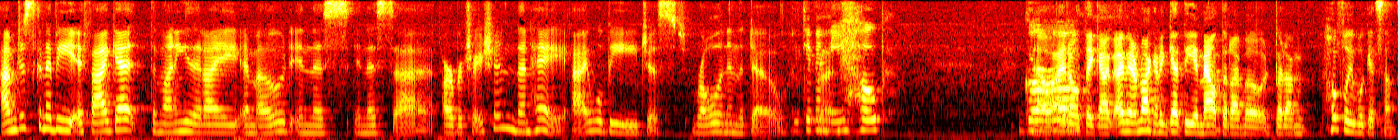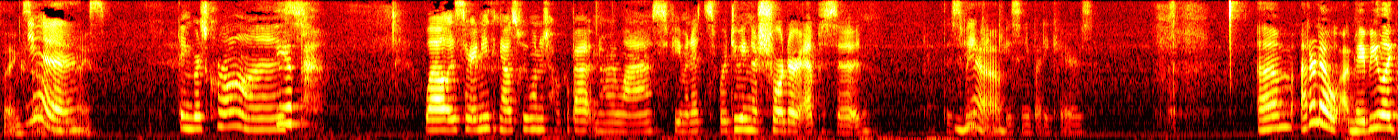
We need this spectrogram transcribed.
I'm just going to be if I get the money that I am owed in this in this uh, arbitration, then hey, I will be just rolling in the dough. You're giving But- me hope, girl. No, I don't think I, I mean I'm not going to get the amount that I'm owed, but I'm hopefully we'll get something. So Yeah. nice. Fingers crossed. Yep. Well, is there anything else we want to talk about in our last few minutes? We're doing a shorter episode this week Yeah. in case anybody cares. Um, I don't know. Maybe like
